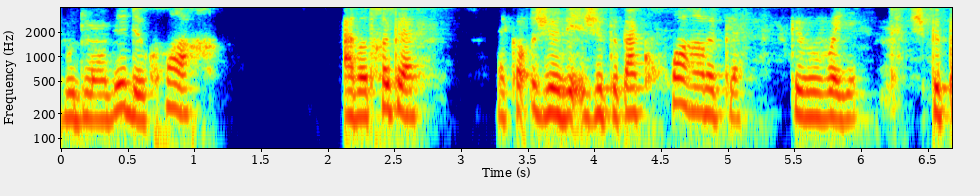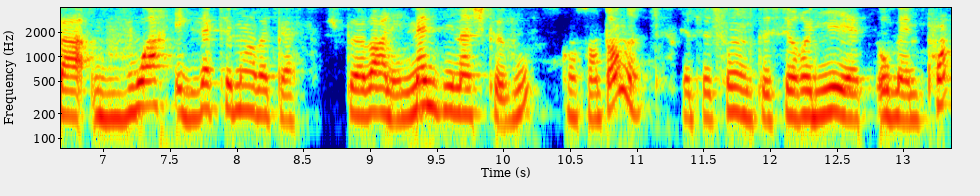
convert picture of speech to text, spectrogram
vous demander de croire à votre place. D'accord? Je ne je peux pas croire à votre place ce que vous voyez. Je ne peux pas voir exactement à votre place. Je peux avoir les mêmes images que vous, qu'on s'entende, parce que de toute façon, on peut se relier au même point.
